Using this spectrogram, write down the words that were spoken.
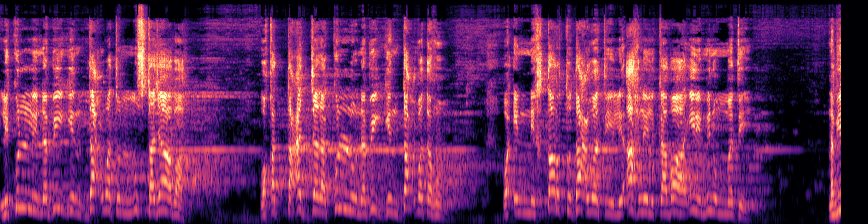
লিকুল্লি নবিয়িন দাওয়াতুন মুস্তাজাবা وقد تعجل كل نبي دعوتهم وإني اخترت دعوتي لأهل الكبائر من أمتي নবী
